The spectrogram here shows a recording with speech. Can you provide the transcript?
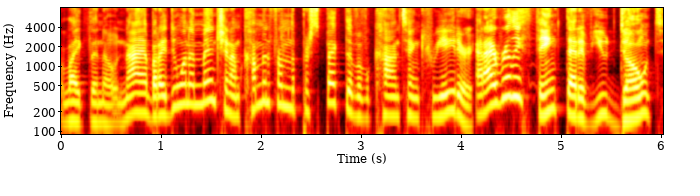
like the Note 9. But I do want to mention I'm coming from the perspective of a content creator. And I really think that if you don't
